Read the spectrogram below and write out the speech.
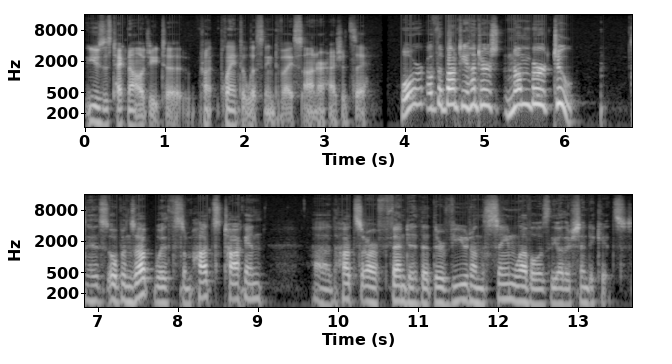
uses technology to plant a listening device on her, I should say. War of the Bounty Hunters number two. This opens up with some Hutts talking. Uh, the Hutts are offended that they're viewed on the same level as the other syndicates.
